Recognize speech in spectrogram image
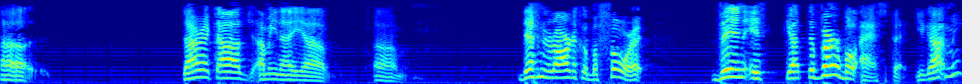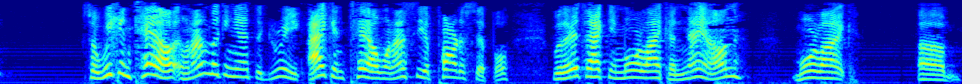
uh, direct object, I mean a uh, um, definite article before it, then it's got the verbal aspect. You got me? So we can tell, when I'm looking at the Greek, I can tell when I see a participle whether it's acting more like a noun, more like um,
